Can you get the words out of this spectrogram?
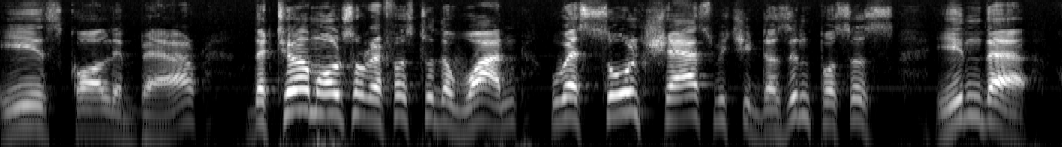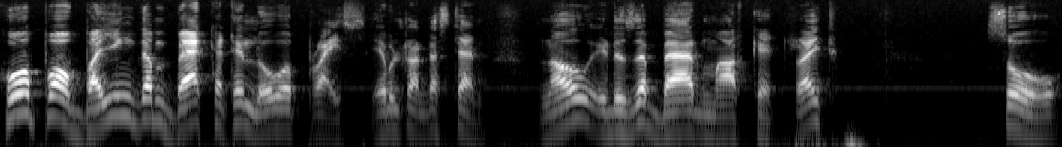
is called a bear. The term also refers to the one who has sold shares which he does not possess in the hope of buying them back at a lower price. Able to understand? Now, it is a bear market, right. So,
